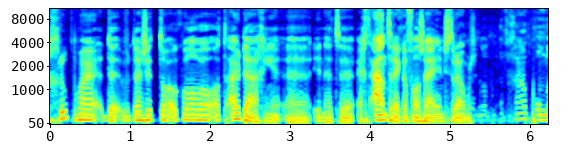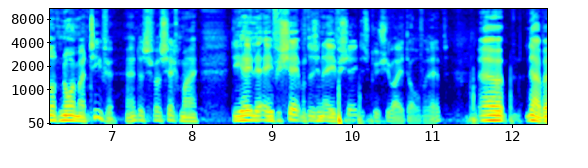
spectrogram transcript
groep, maar de, daar zitten toch ook wel, wel wat uitdagingen in het echt aantrekken van zij-instromers. Het gaat om dat normatieve. Hè? Dus zeg maar, die hele EVC, want het is een EVC-discussie waar je het over hebt. Uh, nou,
